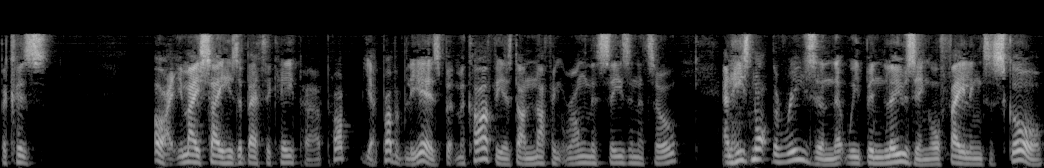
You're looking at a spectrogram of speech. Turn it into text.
because all right, you may say he's a better keeper. Pro- yeah, probably is, but McCarthy has done nothing wrong this season at all. And he's not the reason that we've been losing or failing to score.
